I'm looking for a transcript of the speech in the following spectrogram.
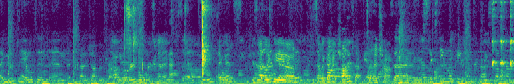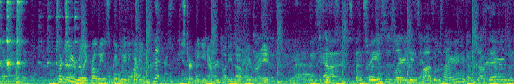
I moved to Hamilton and job at Brock University. It was kind of accidentally, I guess. Is that like a uh, is that like a head shop? Head It's a yeah. head shop. It's, uh, there's 16 locations across Southern Ontario. It's actually really probably is a good way to get in. You start meeting everybody that way, right? Yeah. Uh, dispensary, Mary Jane's Plaza was hiring. I got a job there, and then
